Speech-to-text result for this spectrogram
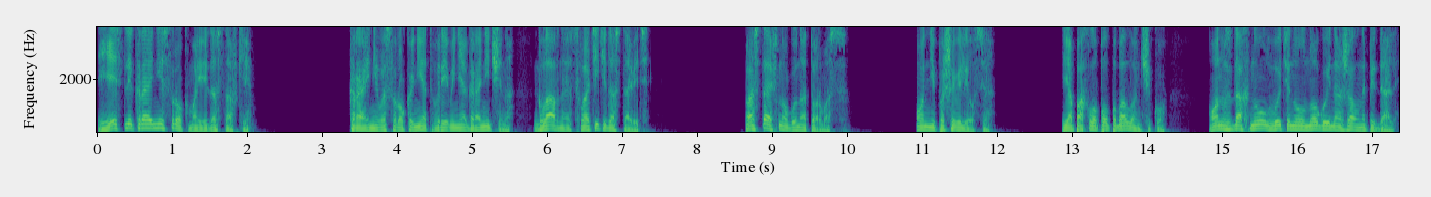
Есть ли крайний срок моей доставки? Крайнего срока нет, времени ограничено. Главное, схватить и доставить. Поставь ногу на тормоз». Он не пошевелился. Я похлопал по баллончику. Он вздохнул, вытянул ногу и нажал на педаль.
